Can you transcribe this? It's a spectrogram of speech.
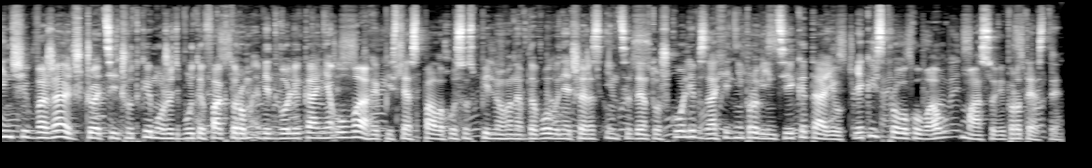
Інші вважають, що ці чутки можуть бути фактором відволікання уваги після спалаху суспільного невдоволення через інцидент у школі в західній провінції Китаю, який спровокував масові протести.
